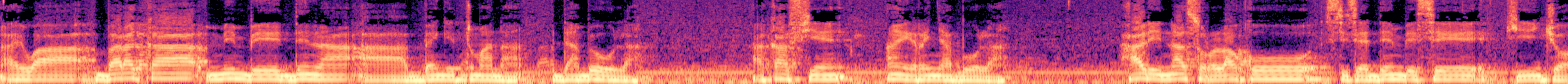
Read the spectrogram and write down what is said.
ayiwa baraka min bɛ den na a bɛnge tuma na dan bɛ o la a ka fiɲɛ an yɛrɛ ɲɛ b'o la hali n'a sɔrɔla ko sisɛden bɛ se k'i jɔ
